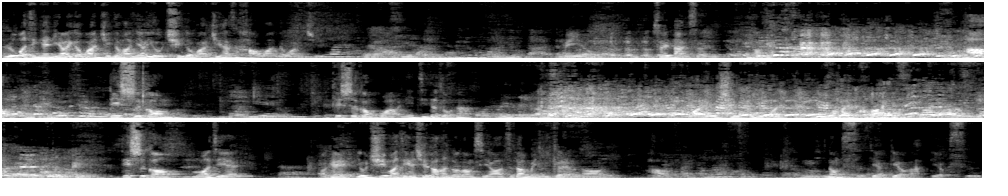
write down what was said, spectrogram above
如果今天你要一个玩具的话，你要有趣的玩具还是好玩的玩具？没有，所以单身。OK。好，第十宫，第十宫哇，你急着走呢？快，有求必问，比我还快。第十宫摩羯，OK，有趣吗？今天学到很多东西哦，知道每一个人哦。好。嗯，弄死掉掉啊，掉死。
